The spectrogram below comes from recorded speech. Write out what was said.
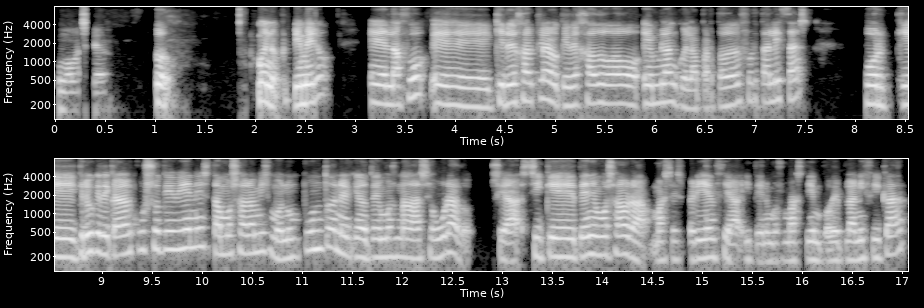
cómo va a ser todo. Bueno, primero, en el DAFO eh, quiero dejar claro que he dejado en blanco el apartado de fortalezas porque creo que de cara al curso que viene estamos ahora mismo en un punto en el que no tenemos nada asegurado. O sea, sí que tenemos ahora más experiencia y tenemos más tiempo de planificar,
